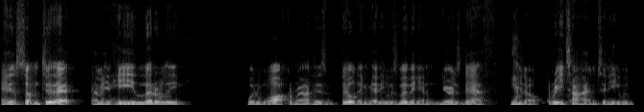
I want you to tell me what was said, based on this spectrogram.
And there's something to that. I mean, he literally would walk around his building that he was living in near his death, Yeah. you know, 3 times, and he would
